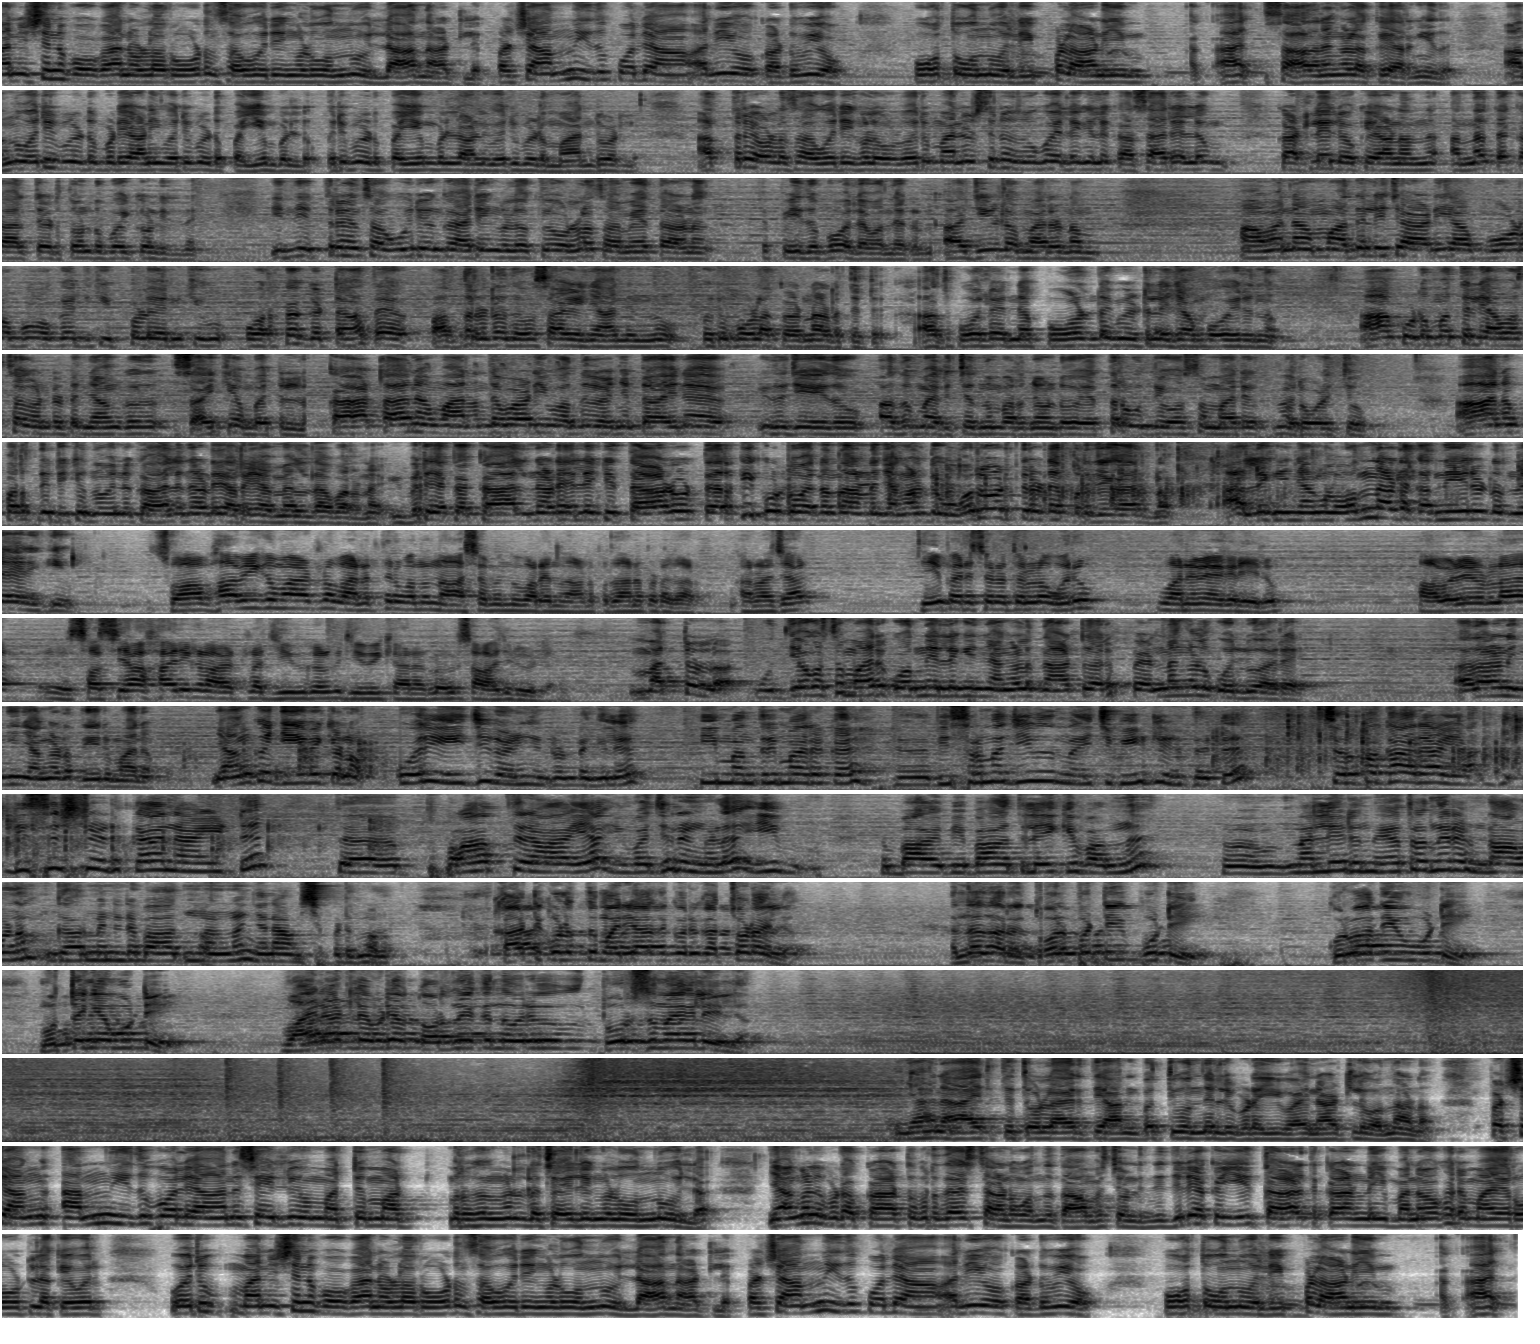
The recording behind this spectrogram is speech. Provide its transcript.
മനുഷ്യന് പോകാനുള്ള റോഡും സൗകര്യങ്ങളും ഒന്നുമില്ല ആ നാട്ടിൽ പക്ഷെ അന്ന് ഇതുപോലെ ആനയോ കടുവയോ പോത്തോ ഒന്നുമില്ല. ഇപ്പോഴാണ് ഈ സാധനങ്ങളൊക്കെ ഇറങ്ങിയത്. അന്ന് ഒരു വീട് ഇവിടെയാണെങ്കിൽ ഒരു വീട് പയ്യമ്പള്ളി. ഒരു വീട് പയ്യമ്പള്ളിലാണെങ്കിൽ ഒരു വീട് മാൻഡോളിൽ അത്രയുള്ള സൗകര്യങ്ങളുള്ളൂ ഒരു മനുഷ്യന് സുഖം ഇല്ലെങ്കിൽ കസാരയിലും കട്ടിലും ഒക്കെയാണ് അന്ന് അന്നത്തെ കാലത്ത് എടുത്തുകൊണ്ട് പോയിക്കൊണ്ടിരുന്നത് ഇന്ന് ഇത്രയും സൗകര്യവും കാര്യങ്ങളൊക്കെ ഉള്ള സമയത്താണ് ഇപ്പം ഇതുപോലെ വന്നിട്ടുണ്ട് അജിയുടെ മരണം അവൻ ആ മതിൽ ചാടി ആ പോള പോകുക എനിക്ക് ഇപ്പോഴും എനിക്ക് ഉറക്കം കിട്ടാത്ത പന്ത്രണ്ട് ദിവസമായി ഞാൻ ഇന്ന് ഒരു പോളെ കണ്ണടച്ചിട്ട് അതുപോലെ തന്നെ പോളിന്റെ വീട്ടിൽ ഞാൻ പോയിരുന്നു. ആ കുടുംബത്തിലെ അവസ്ഥ കണ്ടിട്ട് ഞങ്ങൾക്ക് സഹിക്കാൻ പറ്റില്ല. കാട്ടാന മാനന്തവാടി വന്നു കഴിഞ്ഞിട്ട് അതിനെ ഇത് ചെയ്തു അത് മരിച്ചെന്ന് പറഞ്ഞുകൊണ്ട് എത്ര ഉദ്യോഗസ്ഥന്മാർ വിളിച്ചു ആനപ്പുറത്തിരിക്കുന്നവന് കാൽനട അറിയാമെന്നാ പറഞ്ഞത് ഇവരെയൊക്കെ കാൽനടയിലേക്ക് താഴോട്ട് ഇറക്കിക്കൊണ്ടുവരുന്നതാണ് ഞങ്ങളുടെ ഓരോരുത്തരുടെയും പ്രതികരണം. അല്ലെങ്കിൽ ഞങ്ങൾ ഒന്നടക്കം നേരിടുന്നതായിരിക്കും. സ്വാഭാവികമായിട്ടുള്ള വനത്തിൽ വന്ന നാശം എന്ന് പറയുന്നതാണ് പ്രധാനപ്പെട്ട കാരണം. കാരണം വെച്ചാൽ ഈ പരിസരത്തുള്ള ഒരു വനമേഖലയിലും അവിടെയുള്ള സസ്യാഹാരികളായിട്ടുള്ള ജീവികൾക്ക് ജീവിക്കാനുള്ള ഒരു സാഹചര്യമില്ല. മറ്റുള്ള ഉദ്യോഗസ്ഥന്മാരെ കൊന്നില്ലെങ്കിൽ ഞങ്ങൾ നാട്ടുകാർ പെണ്ണുങ്ങൾ കൊല്ലുവരെ അതാണ് ഇനി ഞങ്ങളുടെ തീരുമാനം. ഞങ്ങൾക്ക് ജീവിക്കണം. ഒരു ഏജ് കഴിഞ്ഞിട്ടുണ്ടെങ്കിൽ ഈ മന്ത്രിമാരൊക്കെ വിശ്രമ ജീവിതം നയിച്ച് വീട്ടിലെടുത്തിട്ട് ചെറുപ്പക്കാരായ ഡിസിഷൻ എടുക്കാനായിട്ട് പ്രാപ്തരായ യുവജനങ്ങൾ ഈ വിഭാ- വിഭാഗത്തിലേക്ക് വന്ന് നല്ലൊരു നേതൃനിര ഉണ്ടാവണം ഗവൺമെന്റിന്റെ ഭാഗത്തു നിന്നാണ് ഞാൻ ആവശ്യപ്പെടുന്നത്. കാട്ടിക്കുളത്ത് മര്യാദയ്ക്ക് ഒരു കച്ചവടമില്ല. എന്താണെന്നറിയോ തോൽപ്പട്ടി പൂട്ടി കുറുവാദ്വീപ് പൂട്ടി മുത്തങ്ങ പൂട്ടി വയനാട്ടിൽ എവിടെയോ തുറന്നേക്കുന്ന ഒരു ടൂറിസം മേഖലയില്ല. ഞാൻ ആയിരത്തി തൊള്ളായിരത്തി അൻപത്തി ഒന്നിൽ ഇവിടെ ഈ വയനാട്ടിൽ വന്നാണ്. പക്ഷെ അങ് അന്ന് ഇതുപോലെ ആനശൈലിയും മറ്റു മൃഗങ്ങളുടെ ശൈലികളും ഒന്നുമില്ല. ഞങ്ങൾ ഇവിടെ കാട്ടുപ്രദേശത്താണ് വന്ന് താമസിച്ചുകൊണ്ടിരുന്നത് ഇതിലൊക്കെ ഈ താഴത്ത് കാണുന്ന ഈ മനോഹരമായ റോഡിലൊക്കെ ഒരു ഒരു മനുഷ്യന് പോകാനുള്ള റോഡും സൗകര്യങ്ങളും ഒന്നുമില്ല ആ നാട്ടിൽ. പക്ഷെ അന്ന് ഇതുപോലെ ആനയോ കടുവയോ പോത്തോ ഒന്നുമില്ല. ഇപ്പോഴാണ് ഈ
